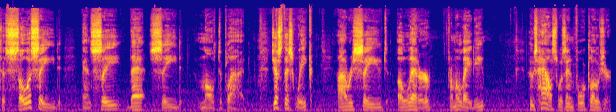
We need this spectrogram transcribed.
to sow a seed and see that seed multiplied. Just this week, I received a letter from a lady whose house was in foreclosure.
